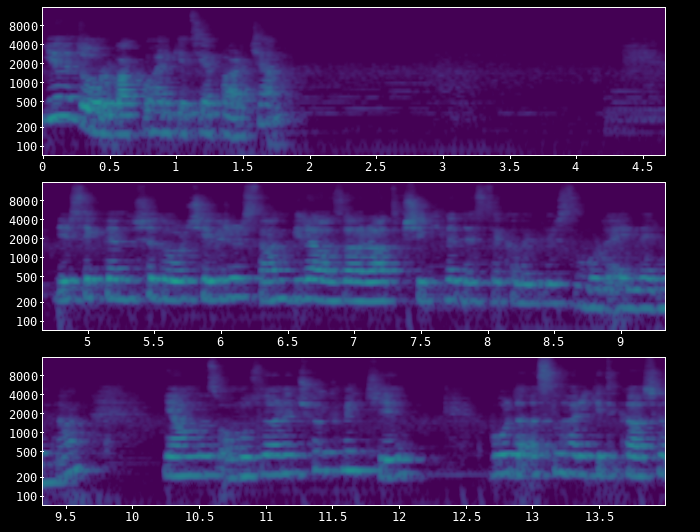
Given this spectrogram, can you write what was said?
Yere doğru bak bu hareketi yaparken. Dirseklerini dışa doğru çevirirsen biraz daha rahat bir şekilde destek alabilirsin burada ellerinden. Yalnız omuzlarına çökme ki burada asıl hareketi kalça,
